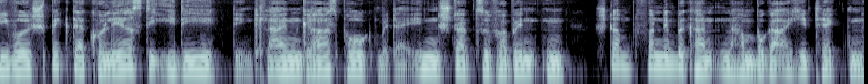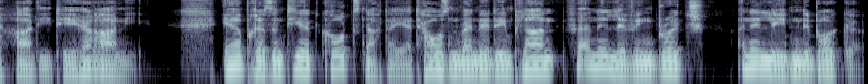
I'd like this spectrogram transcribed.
Die wohl spektakulärste Idee, den kleinen Grasbrook mit der Innenstadt zu verbinden, stammt von dem bekannten Hamburger Architekten Hadi Teherani. Er präsentiert kurz nach der Jahrtausendwende den Plan für eine Living Bridge, eine lebende Brücke.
